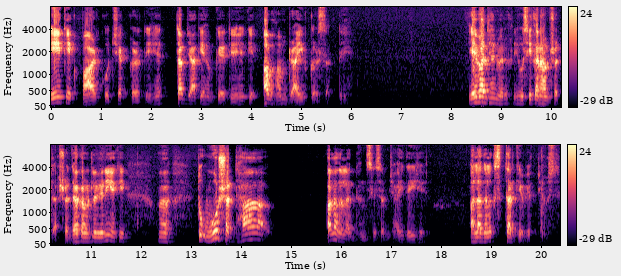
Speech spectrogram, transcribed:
एक एक पार्ट को चेक करते हैं, तब जाके हम कहते हैं कि अब हम ड्राइव कर सकते हैं। यही बात ध्यान में रखनी है, उसी का नाम श्रद्धा। श्रद्धा का मतलब ये नहीं है कि तो वो श्रद्धा अलग अलग ढंग से समझाई गई है अलग अलग स्तर के व्यक्तियों से।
